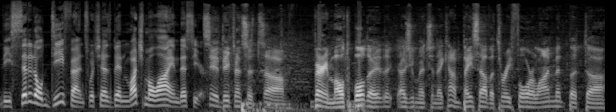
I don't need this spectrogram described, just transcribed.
the Citadel defense, which has been much maligned this year. See a defense that's um, very multiple. They, they, as you mentioned, they kind of base out of a three-four alignment, but uh,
